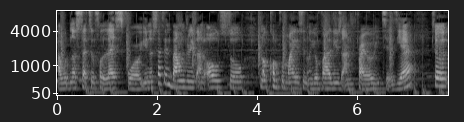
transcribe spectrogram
I would not settle for less for, you know, setting boundaries and also not compromising on your values and priorities. Yeah. So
